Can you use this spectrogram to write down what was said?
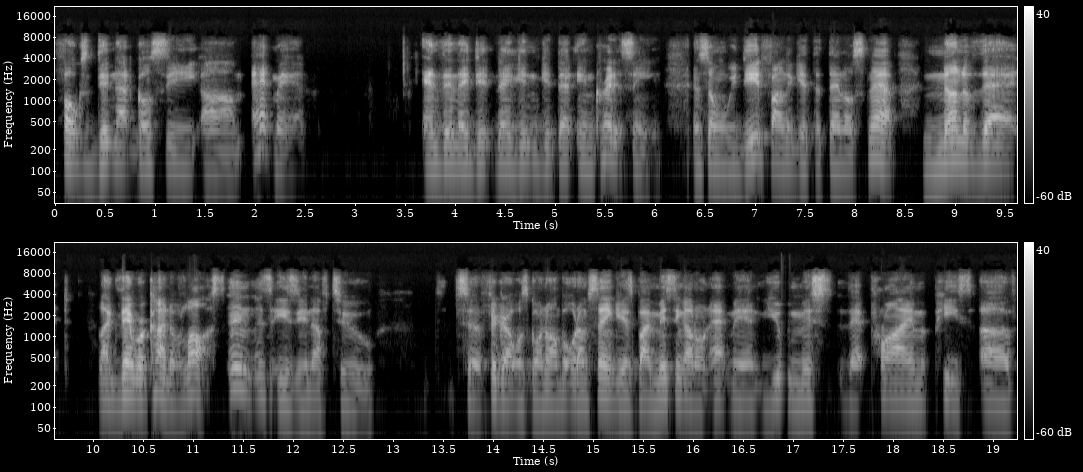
folks did not go see um, Ant Man, and then they did they didn't get that end credit scene, and so when we did finally get the Thanos snap, none of that like they were kind of lost, and it's easy enough to to figure out what's going on. But what I'm saying is, by missing out on Ant Man, you missed that prime piece of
